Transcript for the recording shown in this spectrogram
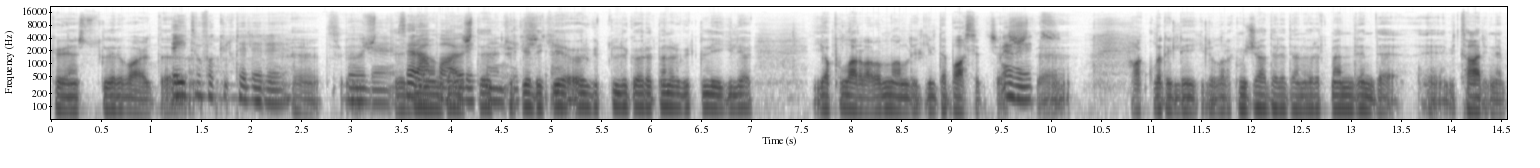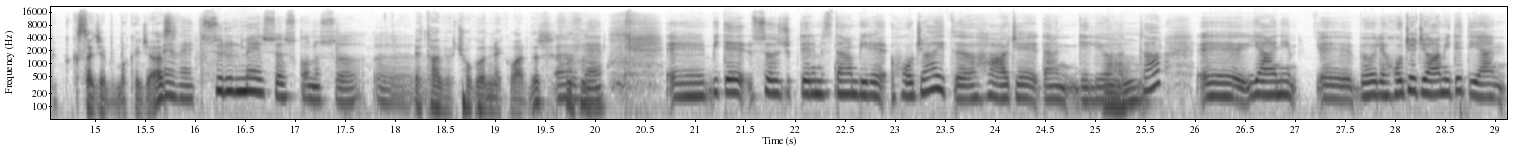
köy enstitüleri vardı. Eğitim fakülteleri. Evet. Böyle işte Serapa öğretmen işte Türkiye'deki yetiştiren. örgütlülük, öğretmen örgütlülüğü ilgili yapılar var. Onlarla ilgili de bahsedeceğiz evet. işte hakları ile ilgili olarak mücadele eden öğretmenlerin de e, bir tarihine bir, kısaca bir bakacağız. Evet, sürülme söz konusu. E, e tabii çok örnek vardır. Öyle. e, bir de sözcüklerimizden biri hocaydı, haceden geliyor Hı -hı. hatta. E, yani e, böyle hoca camide diyen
